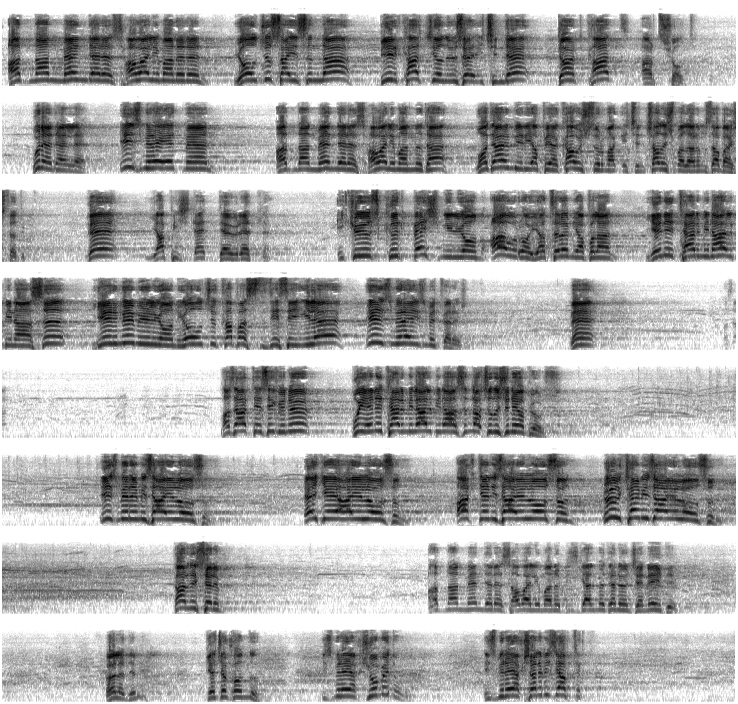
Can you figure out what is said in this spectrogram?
Adnan Menderes Havalimanı'nın yolcu sayısında birkaç yıl içinde dört kat artış oldu. Bu nedenle İzmir'e yetmeyen Adnan Menderes Havalimanı'nı da modern bir yapıya kavuşturmak için çalışmalarımıza başladık. Ve yap işlet devletle 245 milyon avro yatırım yapılan yeni terminal binası 20 milyon yolcu kapasitesi ile İzmir'e hizmet verecek. Ve Pazartesi günü bu yeni terminal binasının açılışını yapıyoruz. İzmir'imize hayırlı olsun. Ege'ye hayırlı olsun. Akdeniz'e hayırlı olsun. Ülkemize hayırlı olsun. Kardeşlerim, Adnan Menderes Havalimanı biz gelmeden önce neydi? Öyle değil mi? Gece kondu. İzmir'e yakışıyor muydu bu? İzmir'e yakışanı biz yaptık.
